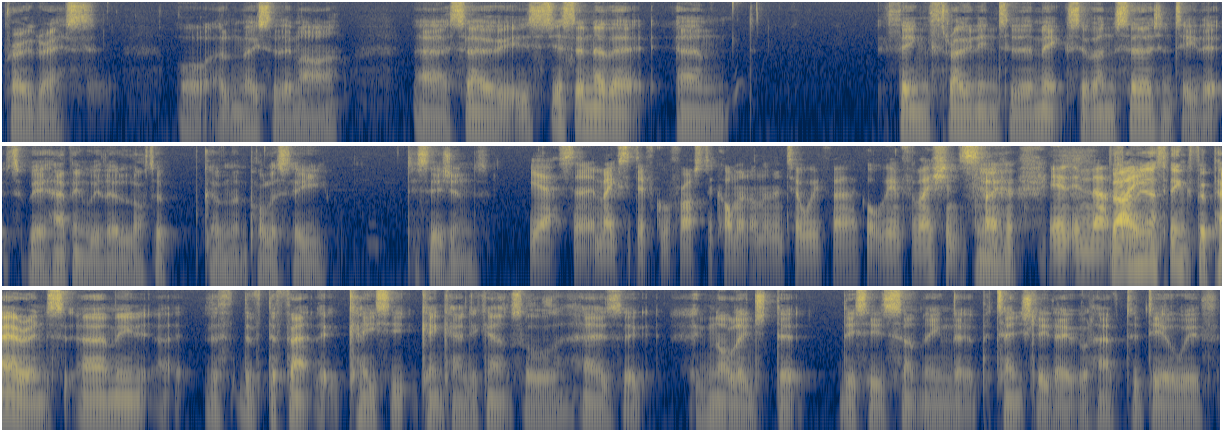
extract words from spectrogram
progress, or most of them are. Uh, so it's just another um, thing thrown into the mix of uncertainty that we're having with a lot of government policy decisions. Yes, and it makes it difficult for us to comment on them until we've uh, got all the information. So, yeah. in, in that but vein, I mean, I think for parents, I mean, uh, the, the, the fact that Casey, Kent County Council has acknowledged that this is something that potentially they will have to deal with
